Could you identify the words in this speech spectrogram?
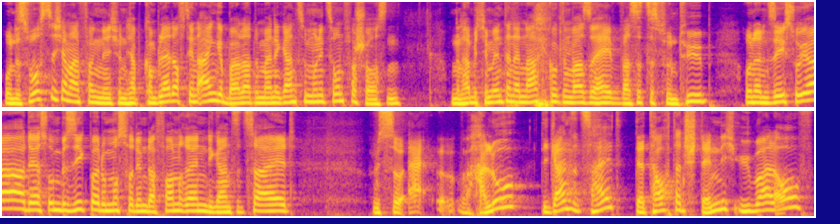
Und das wusste ich am Anfang nicht und ich habe komplett auf den eingeballert und meine ganze Munition verschossen. Und dann habe ich im Internet nachgeguckt und war so, hey, was ist das für ein Typ? Und dann sehe ich so, ja, der ist unbesiegbar, du musst vor dem davonrennen die ganze Zeit. Und ich so, äh, hallo? Die ganze Zeit? Der taucht dann ständig überall auf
